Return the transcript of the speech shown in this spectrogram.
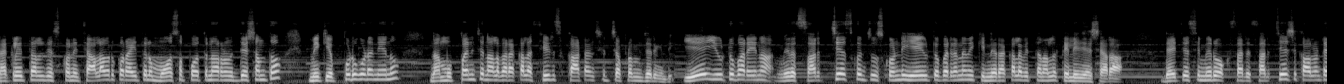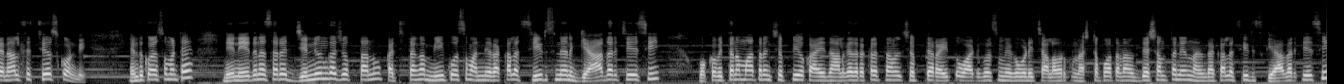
నకిలీ విత్తనాలు తీసుకొని చాలా వరకు రైతులు మోసపోతున్నారు అనే ఉద్దేశంతో మీకు ఎప్పుడు కూడా నేను నా ముప్పై నుంచి నలభై రకాల సీడ్స్ కాటన్ సీడ్స్ చెప్పడం జరిగింది. ఏ యూట్యూబర్ అయినా మీరు సెర్చ్ చేసుకొని చూసుకోండి. ఏ యూట్యూబర్ అయినా మీకు ఇన్ని రకాల విత్తనాలు తెలియజేశారా? దయచేసి మీరు ఒకసారి సెర్చ్ చేసి కావాలంటే అనాలిసిస్ చేసుకోండి. ఎందుకోసం అంటే నేను ఏదైనా సరే జెన్యున్గా చెప్తాను. ఖచ్చితంగా మీకోసం అన్ని రకాల సీడ్స్ నేను గ్యాదర్ చేసి ఒక విత్తనం మాత్రం చెప్పి ఒక ఐదు నాలుగైదు రకాల విత్తనాలు చెప్తే రైతు వాటి కోసం ఎగబడి చాలా వరకు నష్టపోతాడనే ఉద్దేశంతో నేను అన్ని రకాల సీడ్స్ గ్యాదర్ చేసి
